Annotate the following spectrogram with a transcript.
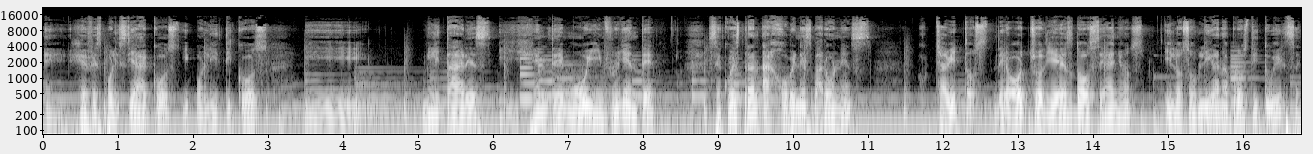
eh, jefes policíacos y políticos y militares y gente muy influyente secuestran a jóvenes varones, chavitos de 8, 10, 12 años, y los obligan a prostituirse.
